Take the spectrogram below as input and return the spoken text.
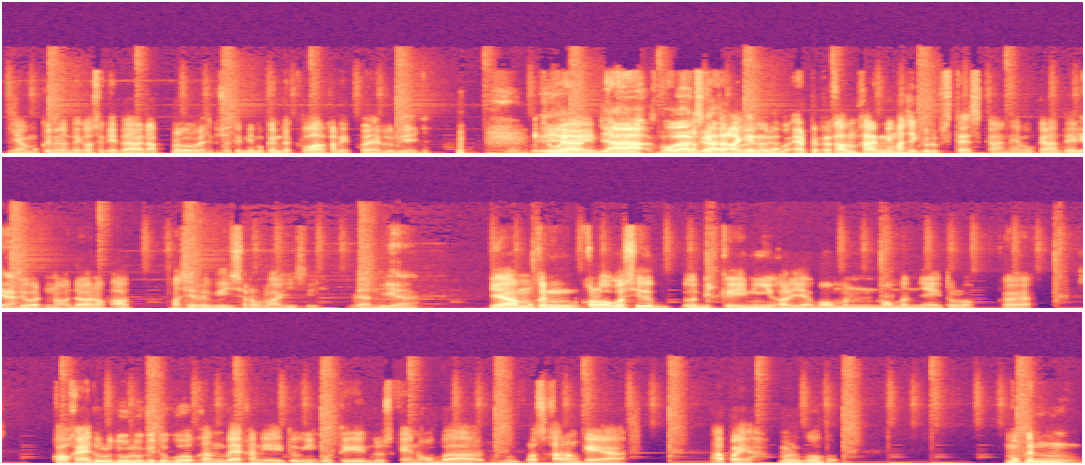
ya mungkin nanti kalau kita ada upload episode ini mungkin udah kelar kali Piala Dunianya. Cuma Iya, intinya ya, semoga Pas enggak. kita lagi semoga episode rekaman kali ini masih grup stage kan ya. Mungkin nanti Iya. di knock, di knock out pasti lebih seru lagi sih. Dan Iya. ya mungkin kalau gue sih lebih ke ini kali ya momen-momennya itu loh kayak kalau kayak dulu-dulu gitu gue kan banyak kan ya itu ngikutin terus kayak nobar Mungkin kalau sekarang kayak apa ya menurut gue mungkin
